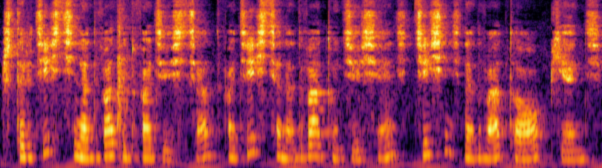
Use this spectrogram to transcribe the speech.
40 na 2 to 20, 20 na 2 to 10, 10 na 2 to 5.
